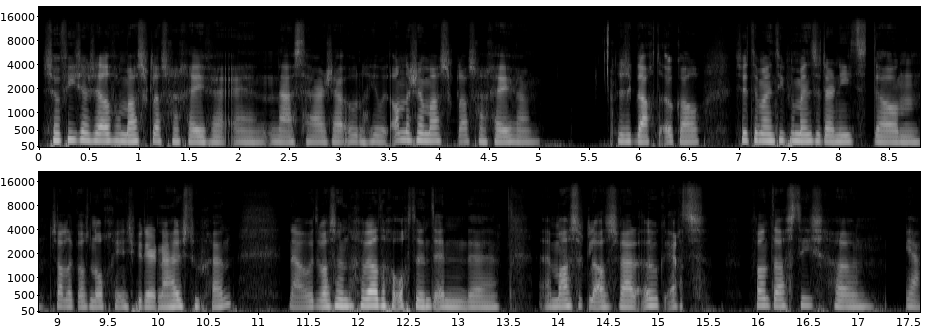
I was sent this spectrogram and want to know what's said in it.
Sophie zou zelf een masterclass gaan geven. En naast haar zou ook nog iemand anders een masterclass gaan geven. Dus ik dacht ook al, zitten mijn type mensen daar niet, dan zal ik alsnog geïnspireerd naar huis toe gaan. Nou, het was een geweldige ochtend en de uh, masterclasses waren ook echt fantastisch. Gewoon, ja,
